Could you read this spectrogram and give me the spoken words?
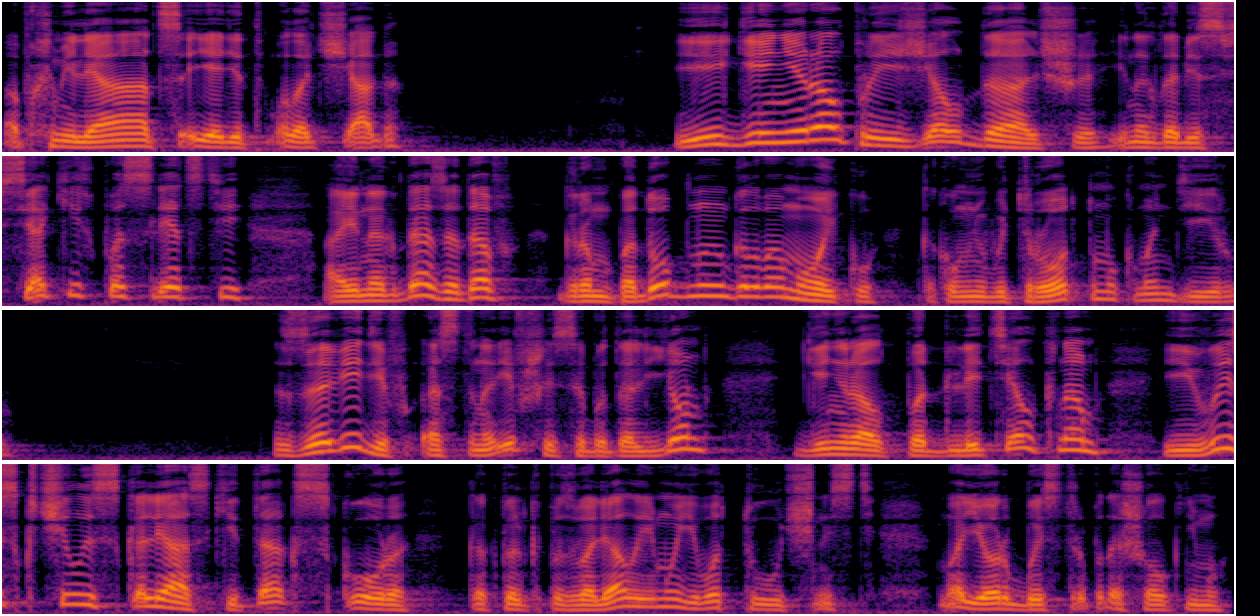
«Обхмеляться едет молочага». И генерал проезжал дальше, иногда без всяких последствий, а иногда задав громоподобную головомойку какому-нибудь ротному командиру. Завидев остановившийся батальон, генерал подлетел к нам и выскочил из коляски так скоро, как только позволяла ему его тучность. Майор быстро подошел к нему.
